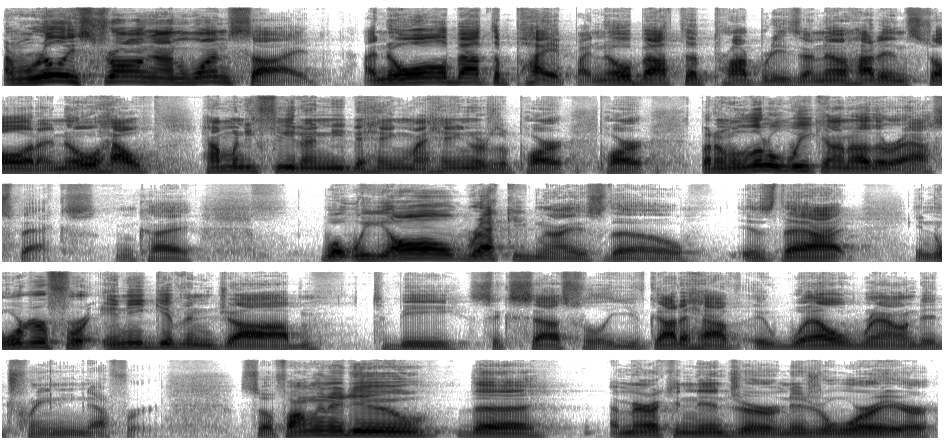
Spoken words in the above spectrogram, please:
I'm really strong on one side. I know all about the pipe. I know about the properties. I know how to install it. I know how, how many feet I need to hang my hangers apart, but I'm a little weak on other aspects, okay? What we all recognize, though, is that in order for any given job to be successful, you've got to have a well-rounded training effort. So if I'm going to do the American Ninja or Ninja Warrior,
